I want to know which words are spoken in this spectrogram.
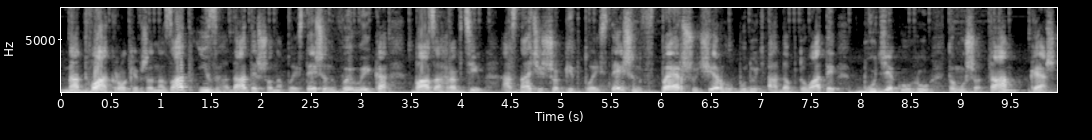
на два кроки вже назад і згадати, що на PlayStation велика база гравців. А значить, що під PlayStation в першу чергу будуть адаптувати будь-яку гру, тому що там кеш.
